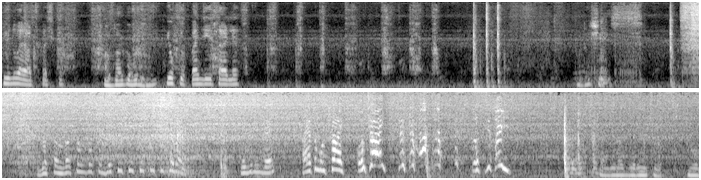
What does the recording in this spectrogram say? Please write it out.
Suyunu ver artık aşkım. Az daha kavurayım. Yok yok bence yeterli. Şeyiz. Uzaktan uzaktan uzaktan. Geç geç geç geç geç hemen. Ne bileyim de. Hayatım o çay. O çay. o çay. Ben biraz vereyim şurada. Ne olur.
